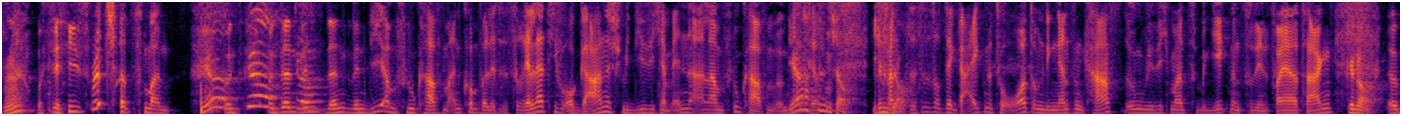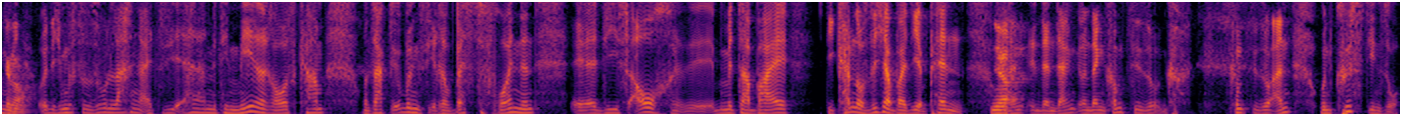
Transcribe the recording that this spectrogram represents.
Ne? Und Denise Richards, Mann. Ja, und, ja, und dann, ja. Wenn, dann, wenn die am Flughafen ankommt, weil es ist relativ organisch, wie die sich am Ende alle am Flughafen irgendwie Ja, treffen. ich auch. Ich fand, ich auch. das ist auch der geeignete Ort, um den ganzen Cast irgendwie sich mal zu begegnen zu den Feiertagen. Genau, Irgendwie. genau. Und ich musste so lachen, als sie er dann mit dem Mädel rauskam und sagte übrigens, ihre beste Freundin, äh, die ist auch äh, mit dabei, die kann doch sicher bei dir pennen. Ja. Und, dann, dann, dann, und dann kommt sie so, kommt sie so an und küsst ihn so.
